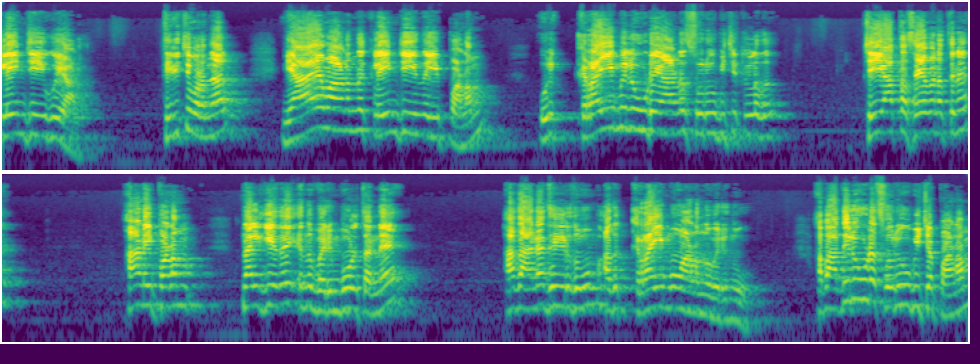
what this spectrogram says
ക്ലെയിം ചെയ്യുകയാണ്. തിരിച്ചു പറഞ്ഞാൽ ന്യായമാണെന്ന് ക്ലെയിം ചെയ്യുന്ന ഈ പണം ഒരു ക്രൈമിലൂടെയാണ് സ്വരൂപിച്ചിട്ടുള്ളത്. ചെയ്യാത്ത സേവനത്തിന് ആണ് ഈ പണം നൽകിയത് എന്ന് വരുമ്പോൾ തന്നെ അത് അനധികൃതവും അത് ക്രൈമുമാണെന്ന് വരുന്നു. അപ്പൊ അതിലൂടെ സ്വരൂപിച്ച പണം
